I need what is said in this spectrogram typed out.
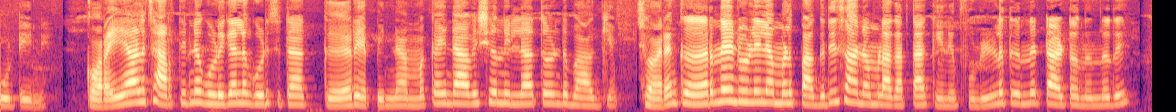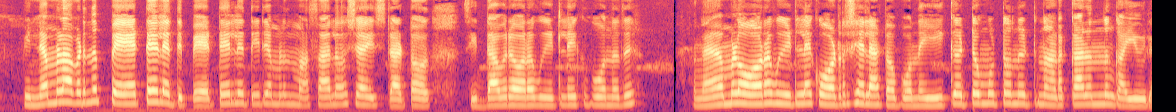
കൂട്ടീന്. കുറേ ആൾ ചർത്തിന്റെ ഗുളികെല്ലാം കുടിച്ചിട്ടാ കയറിയ പിന്നെ നമുക്ക് അതിന്റെ ആവശ്യമൊന്നും ഇല്ലാത്തതുകൊണ്ട് ഭാഗ്യം. ചുരം കയറുന്നതിന്റെ ഉള്ളിൽ നമ്മൾ പകുതി സാധനം നമ്മൾ അകത്താക്കിന്. ഫുള്ള് തിന്നിട്ടാട്ടോ നിന്നത്. പിന്നെ നമ്മൾ അവിടുന്ന് പേട്ടയിലെത്തി. പേട്ടയിലെത്തിയിട്ട് നമ്മൾ മസാല ദോശ കഴിച്ചിട്ടാട്ടോ സിദ്ധാപുരം ഓരോ വീട്ടിലേക്ക് പോകുന്നത് അങ്ങനെ നമ്മൾ ഓരോ വീട്ടിലേക്ക് ഓർഡർ ചെയ്യലാട്ടോ പോകുന്നത് ഈ കെട്ടും മുട്ടൊന്നും ഇട്ട് നടക്കാനൊന്നും കഴിയൂല.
